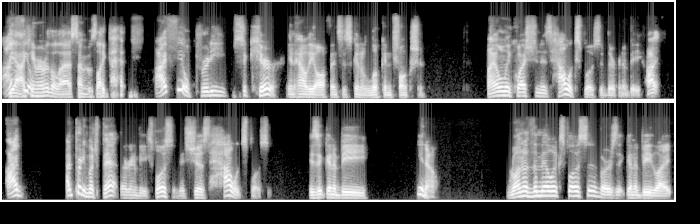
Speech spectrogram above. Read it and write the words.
I yeah, feel, I can't remember the last time it was like that. I feel pretty secure in how the offense is going to look and function. My only question is how explosive they're going to be. I, I, I'd pretty much bet they're going to be explosive. It's just how explosive. Is it going to be, you know, run of the mill explosive, or is it going to be like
